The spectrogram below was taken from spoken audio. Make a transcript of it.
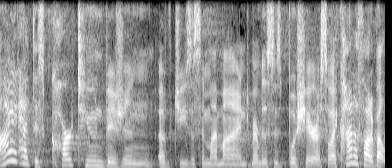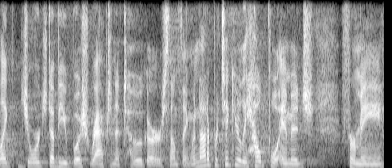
I had had this cartoon vision of Jesus in my mind. Remember, this is Bush era, so I kind of thought about like George W. Bush wrapped in a toga or something, not a particularly helpful image for me.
